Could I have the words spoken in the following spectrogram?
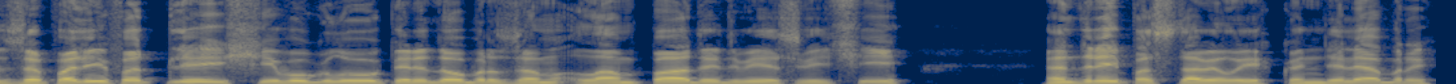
Запалив отлеющие в углу перед образом лампады две свечи, Андрей поставил их в канделябры,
